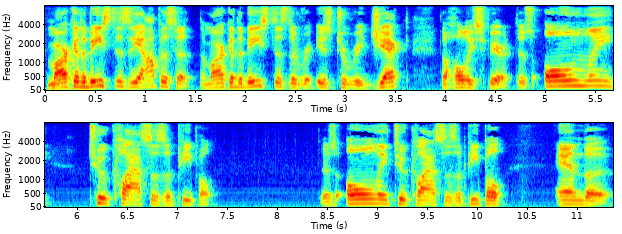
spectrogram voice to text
Mark of the beast is the opposite. The mark of the beast is, the, is to reject the Holy Spirit. There's only two classes of people. There's only two classes of people, and the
